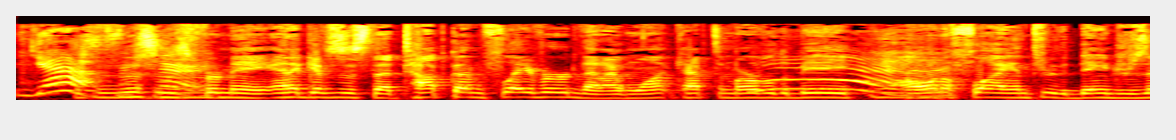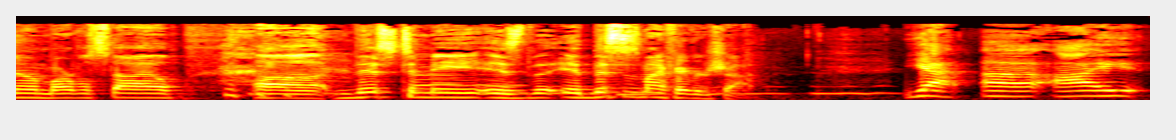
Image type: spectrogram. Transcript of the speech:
Yeah, this, is, for this is for me, and it gives us that Top Gun flavor that I want Captain Marvel to be. I want to fly in through the danger zone, Marvel style. Uh, this to me is the it, this is my favorite shot. Yeah, uh, I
